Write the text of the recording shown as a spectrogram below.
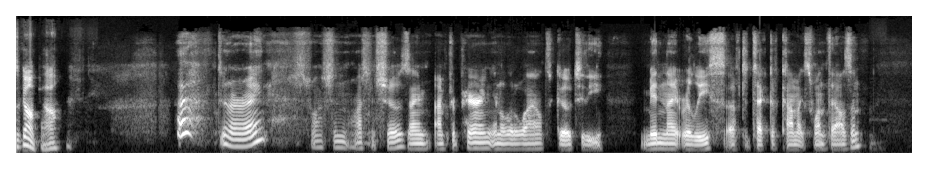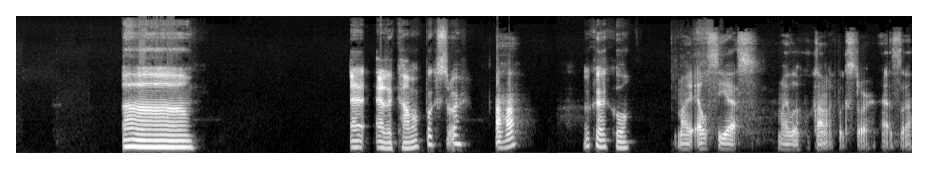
How's it going, pal? Doing all right. Just watching watching shows. I'm I'm preparing in a little while to go to the midnight release of Detective Comics 1000. Um, at at a comic book store. Uh huh. Okay, cool. My LCS, my local comic book store. As uh,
